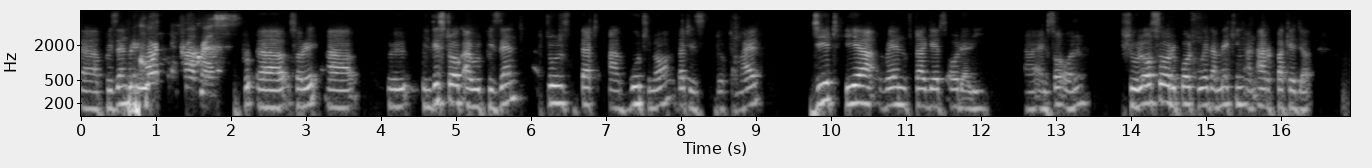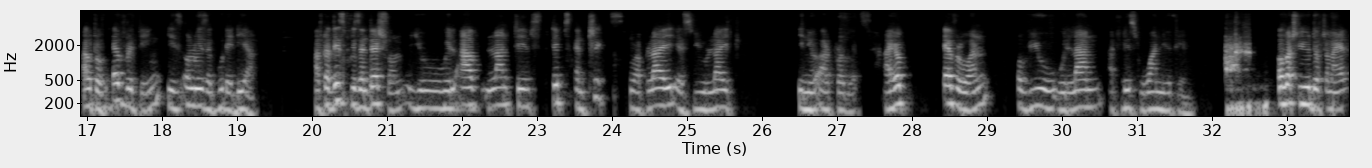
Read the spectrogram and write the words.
uh, present. Recording in progress. Uh, sorry, uh, in this talk, I will present tools that are good to know. That is Dr. Mile. Git here, renv targets orderly, uh, and so on. She will also report whether making an R package out of everything is always a good idea. After this presentation, you will have learned tips, tips and tricks to apply as you like in your R projects. I hope everyone of you will learn at least one new thing. Over to you, Dr. Maëlle.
